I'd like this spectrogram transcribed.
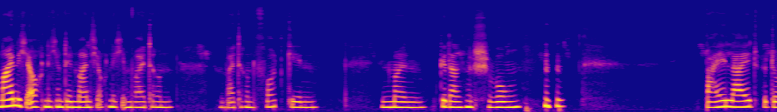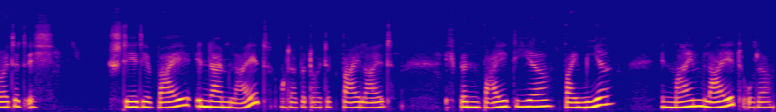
meine ich auch nicht und den meine ich auch nicht im weiteren, im weiteren Fortgehen in meinem Gedankenschwung. Beileid bedeutet, ich stehe dir bei in deinem Leid oder bedeutet Beileid, ich bin bei dir, bei mir, in meinem Leid oder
